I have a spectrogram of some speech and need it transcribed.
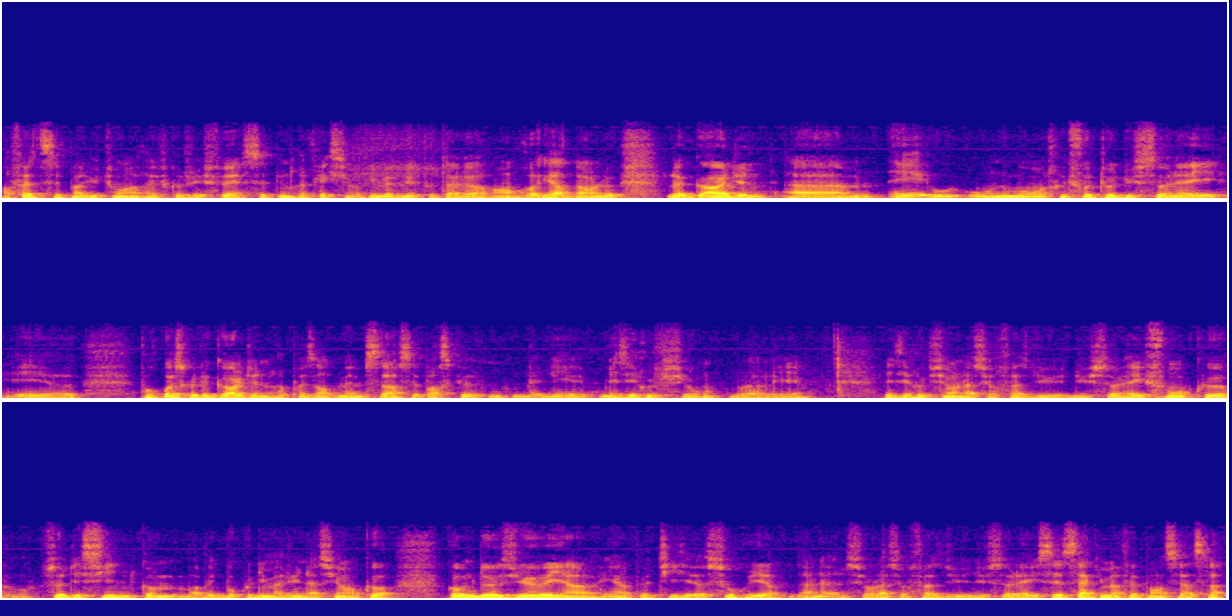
En fait, c'est pas du tout un rêve que j'ai fait, c'est une réflexion qui m'est venue tout à l'heure en regardant le, le Guardian euh, et où, on nous montre une photo du soleil et euh, pourquoi est-ce que le Guardian représente même ça? C'est parce que les, les éruptions, voilà, les, les éruptions à la surface du, Soleil font que se dessinent, comme, avec beaucoup d'imagination encore, comme deux yeux et un, et un petit euh, sourire sur la surface du Soleil. C'est ça qui m'a fait penser à cela.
